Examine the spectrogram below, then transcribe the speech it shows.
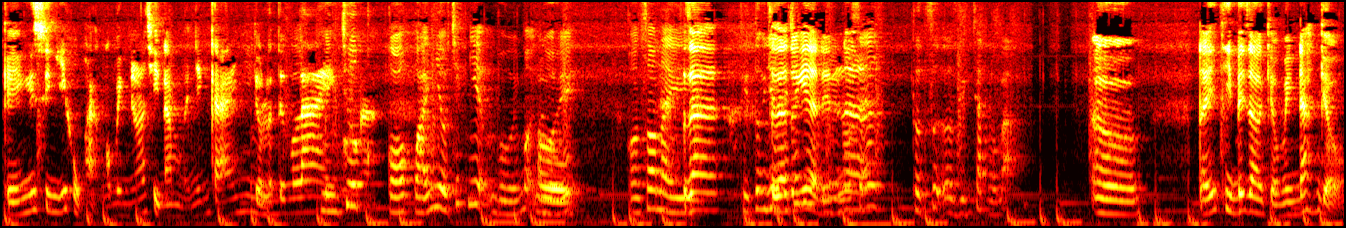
cái, cái suy nghĩ khủng hoảng của mình nó chỉ nằm ở những cái như kiểu là tương lai mình chưa là- có quá nhiều trách nhiệm với mọi Ừ. người ấy. Còn sau này thực ra thì tự nhiên thực ra tôi nghĩ là đến, nó à, sẽ thật sự là dính chặt vào bạn. Ờ. Đấy thì bây giờ kiểu mình đang kiểu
